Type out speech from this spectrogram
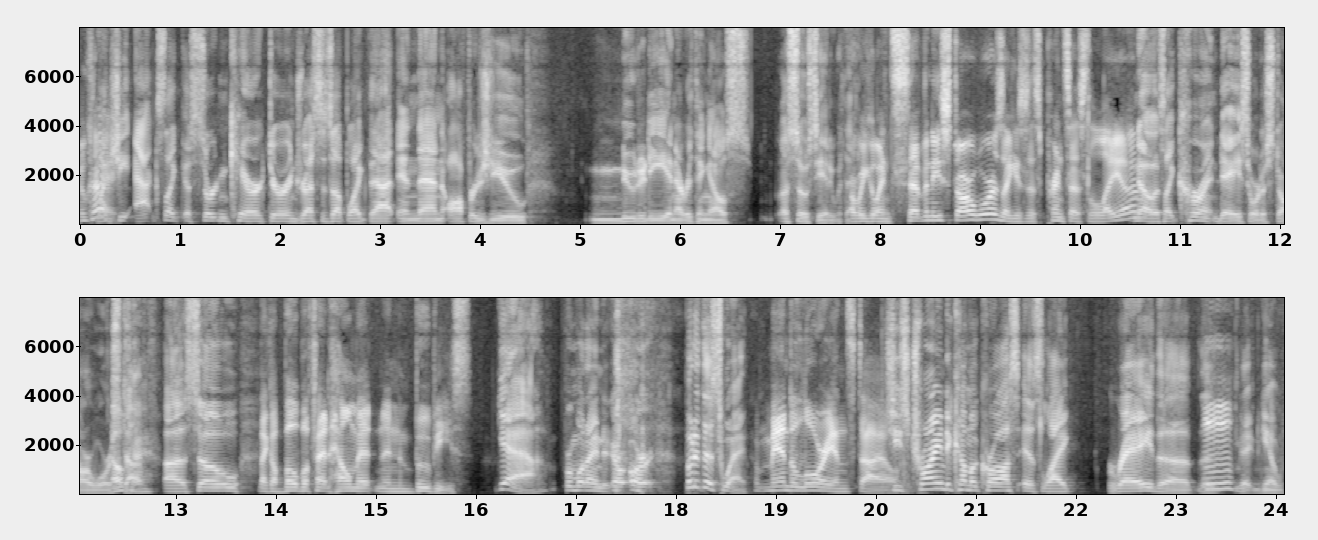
Okay. like she acts like a certain character and dresses up like that, and then offers you nudity and everything else associated with that. Are we going 70s Star Wars? Like, is this Princess Leia? no, it's like current day sort of Star Wars Okay. stuff. Uh, so Like a Boba Fett helmet and boobies. yeah, from what I under- or, or put it this way, Mandalorian style. she's trying to come across as like Rey, the, the Mm-hmm. you know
